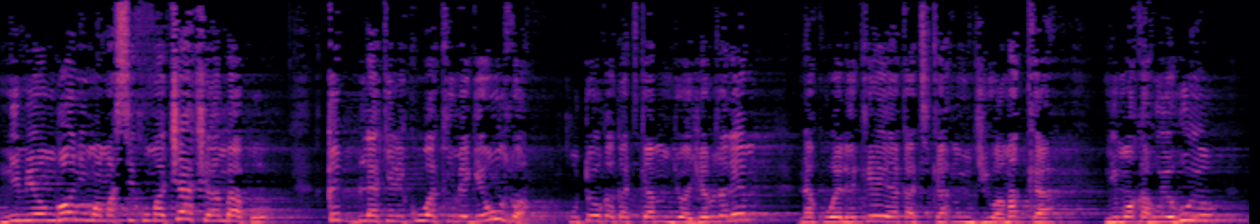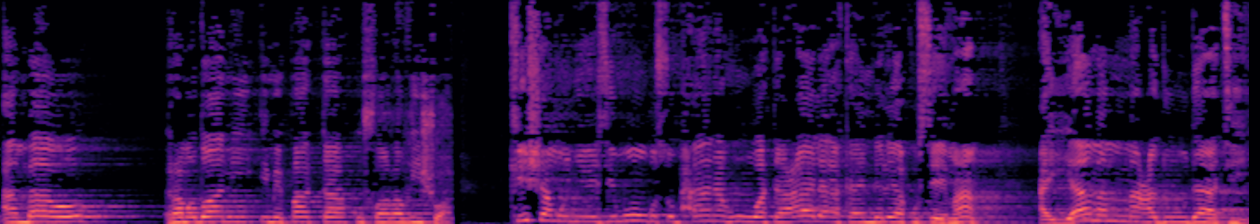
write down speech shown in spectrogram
ni miongoni mwa masiku machache ambapo qibla kilikuwa kimegeuzwa kutoka katika mji wa Jerusalem na kuelekea katika mji wa Makka ni mwaka huyo huyo ambao Ramadhani imepata kufaradhishwa. Kisha Mwenyezi Mungu Subhanahu wa Ta'ala akaendelea kusema ayyaman ma'dudati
